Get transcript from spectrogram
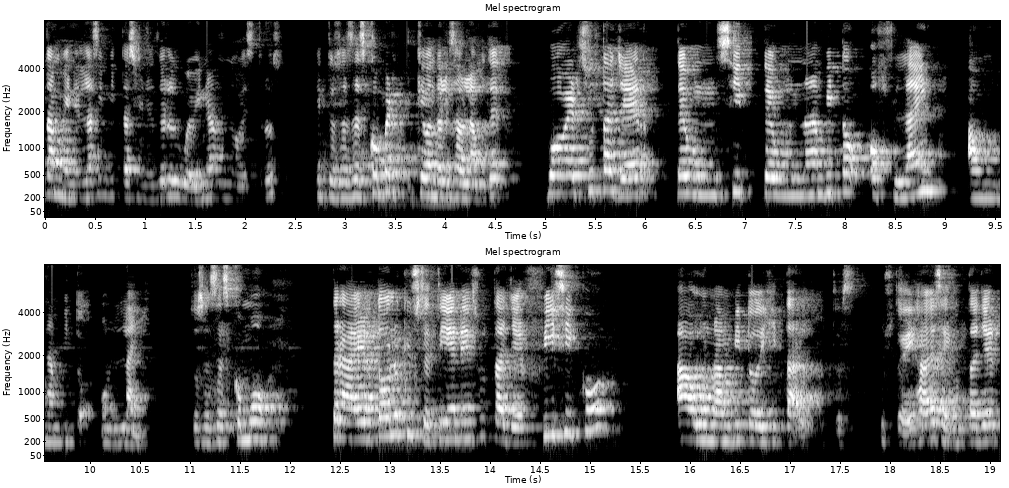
también en las invitaciones de los webinars nuestros. Entonces, es que cuando les hablamos de mover su taller de un, de un ámbito offline a un ámbito online. Entonces es como traer todo lo que usted tiene en su taller físico a un ámbito digital. Entonces usted deja de ser un taller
